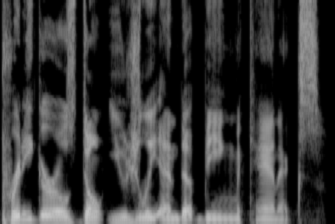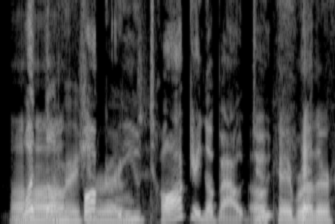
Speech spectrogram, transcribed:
Pretty girls don't usually end up being mechanics. What Uh-huh. the Immersion fuck are you talking about, dude? Okay, brother.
